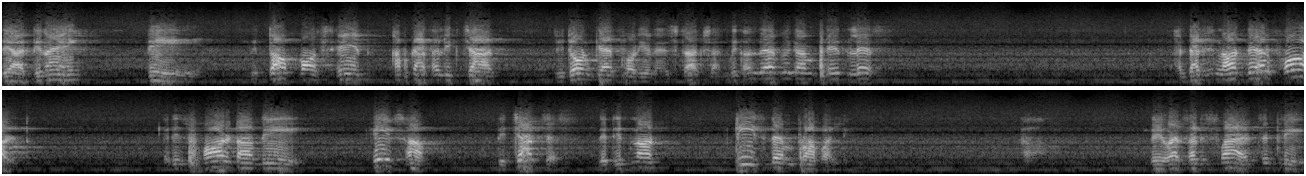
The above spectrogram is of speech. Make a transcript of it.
they are denying the, the topmost head of Catholic Church. You don't care for your instruction because they have become faithless. And that is not their fault. It is fault of the heads of the churches. They did not teach them properly. Uh, they were satisfied simply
